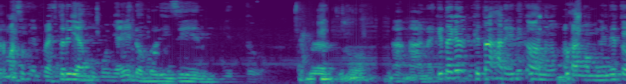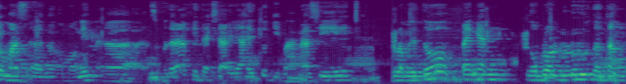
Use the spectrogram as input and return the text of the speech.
termasuk investor yang mempunyai double izin gitu Betul. Nah, nah, nah, kita kita hari ini kalau akan ngomongin itu mas eh, ngomongin eh, sebenarnya fintech syariah itu gimana sih? Belum itu pengen ngobrol dulu tentang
